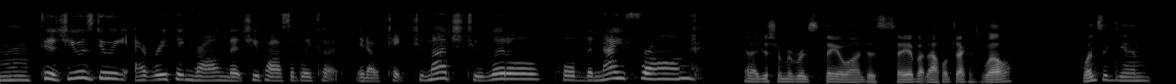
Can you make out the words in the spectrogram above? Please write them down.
Mm-hmm. Because she was doing everything wrong that she possibly could. You know, take too much, too little, hold the knife wrong. And I just remembered something I wanted to say about Applejack as well. Once again,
